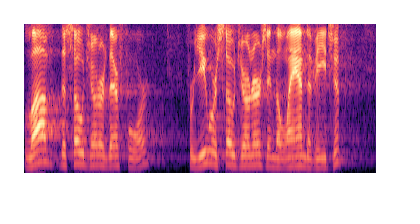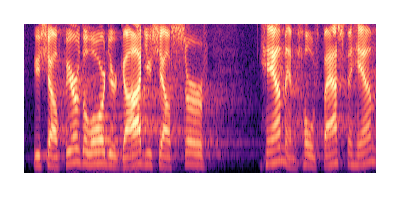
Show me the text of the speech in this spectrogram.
Love the sojourner, therefore for you were sojourners in the land of Egypt. You shall fear the Lord your God, you shall serve him and hold fast to him,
